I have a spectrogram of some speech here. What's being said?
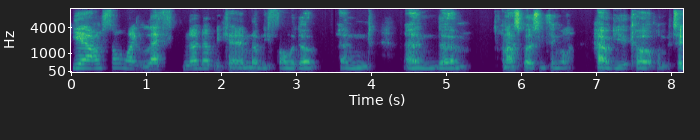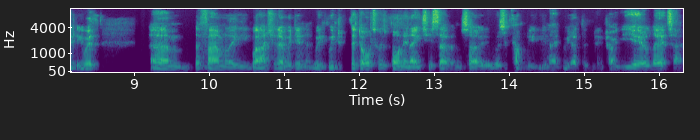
Yeah, I was sort of like left. No, nobody came, nobody followed up and and um, and I suppose you think, well, how do you cope? And particularly with um, the family. Well, actually, then we didn't. We, we, the daughter was born in '87, so it was a couple. Of, you know, we had the, a year later.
